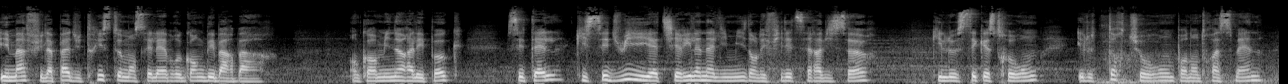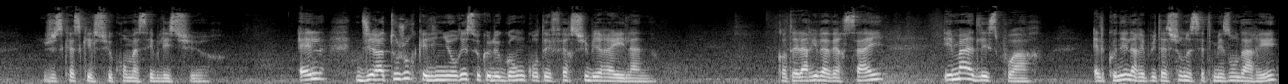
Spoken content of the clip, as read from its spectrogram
Emma fut l'appât du tristement célèbre gang des barbares encore mineure à l'époque, c'est elle qui séduit et attire Ilan Halimi dans les filets de ses ravisseurs, qui le séquestreront et le tortureront pendant trois semaines jusqu'à ce qu'il succombe à ses blessures. Elle dira toujours qu'elle ignorait ce que le gang comptait faire subir à Ilan. Quand elle arrive à Versailles, Emma a de l'espoir. Elle connaît la réputation de cette maison d'arrêt.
